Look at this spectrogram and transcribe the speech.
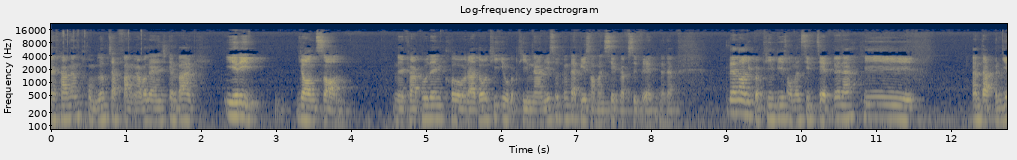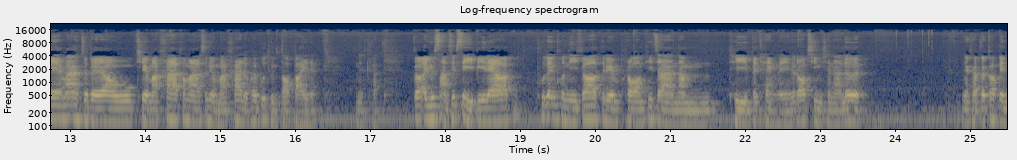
นะครับงั้นผมเริ่มจากฝั่ง Avalanche กันบ้างอีริกยอนซอนนะครับผู้เล่นโคโลราโดที่อยู่กับทีมนานที่สุดตั้งแต่ปี 2010 กับ 11 นะครับแน่นอนอยู่กับทีมปี 2017 ด้วยนะ ที่อันดับมันแย่มากจะไปเอาเคมาค่าเข้ามาเสนอมาค่าเดี๋ยวค่อยพูดถึงต่อไปนะนะครับก็อายุ 34 ปีแล้ว ผู้เล่นคนนี้ก็เตรียมพร้อมที่จะนำทีมไปแข่งในรอบชิงชนะเลิศนะครับแล้วก็เป็น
